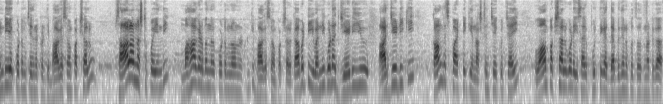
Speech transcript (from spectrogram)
ఎన్డీఏ కూటమి చెందినటువంటి భాగస్వామ్య పక్షాలు. చాలా నష్టపోయింది మహాగఠబంధన కూటమిలో ఉన్నటువంటి భాగస్వామ్య పక్షాలు. కాబట్టి ఇవన్నీ కూడా జేడీయూ ఆర్జేడీకి కాంగ్రెస్ పార్టీకి నష్టం చేకూర్చాయి. వామపక్షాలు కూడా ఈసారి పూర్తిగా దెబ్బతినపోతున్నట్టుగా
